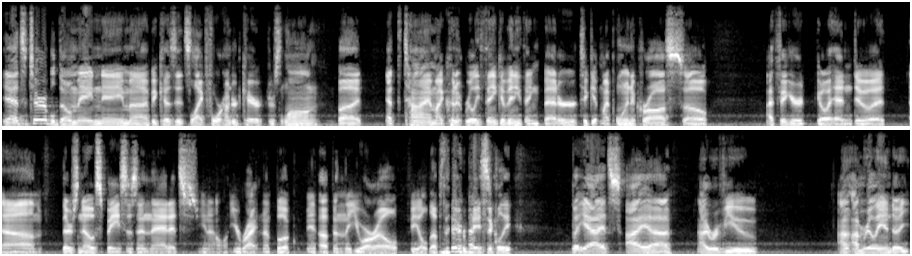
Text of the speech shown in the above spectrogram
Yeah, it's a terrible domain name uh, because it's like 400 characters long, but at the time I couldn't really think of anything better to get my point across, so I figured go ahead and do it. Um, there's no spaces in that. It's you know you're writing a book up in the URL field up there basically. But yeah, it's I uh, I review. I'm really into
